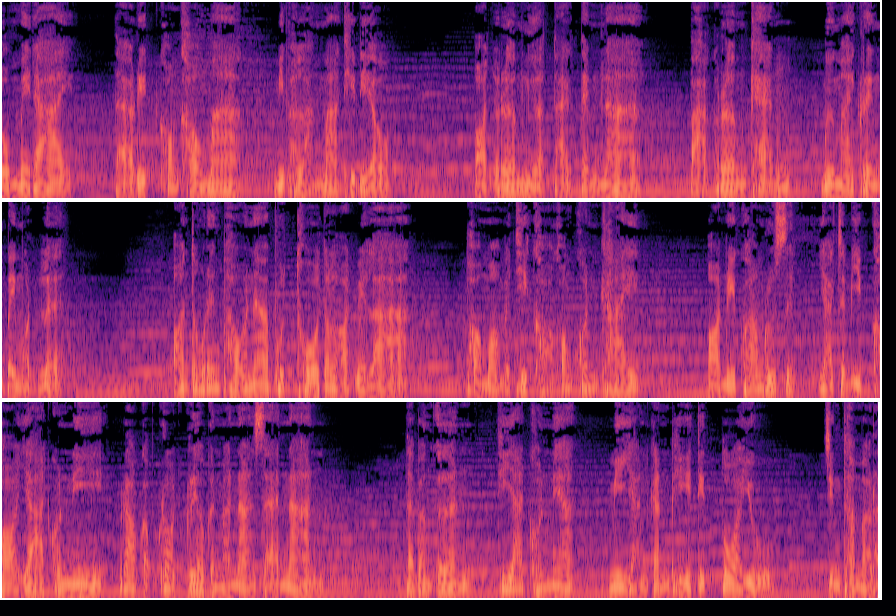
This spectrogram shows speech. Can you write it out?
ล้มไม่ได้ แต่ฤทธิ์ของเขามากมีพลังมากทีเดียว อ่อนเริ่มเหงื่อแตกเต็มหน้า ปากเริ่มแข็ง มือไม้เกร็งไปหมดเลย อ่อนต้องเร่งภาวนาพุทโธตลอดเวลา พอมองไปที่คอของคนไข้ อ่อนมีความรู้สึกอยากจะบีบคอญาติคนนี้ราวกับโกรธเกรี้ยวกันมานานแสนนาน แต่บังเอิญที่ญาติคนเนี้ยมียันกันผีติดตัวอยู่ จึงทำอะไร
